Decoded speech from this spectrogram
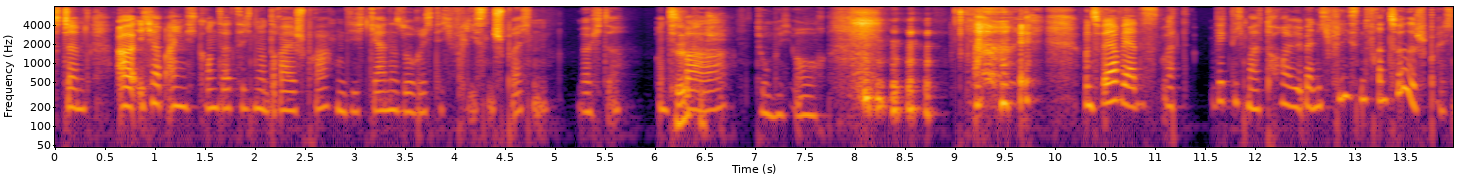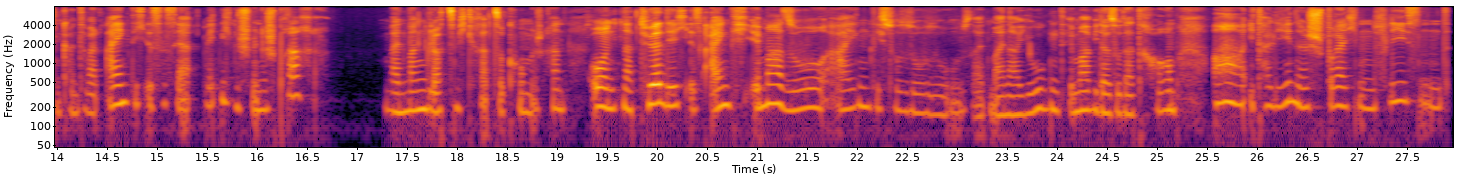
Stimmt. Aber ich habe eigentlich grundsätzlich nur drei Sprachen, die ich gerne so richtig fließend sprechen möchte. Und Türkisch. zwar, du mich auch. Und zwar wäre das wirklich mal toll, wenn ich fließend Französisch sprechen könnte, weil eigentlich ist es ja wirklich eine schöne Sprache. Mein Mann glotzt mich gerade so komisch an. Und natürlich ist eigentlich immer so, eigentlich so, so, so seit meiner Jugend immer wieder so der Traum, oh, Italienisch sprechen, fließend,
